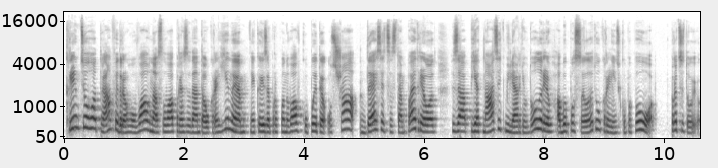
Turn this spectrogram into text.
Крім цього, Трамп відреагував на слова президента України, який запропонував купити у США 10 систем Петріот за 15 мільярдів доларів, аби посилити українську ППО. Процитую.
